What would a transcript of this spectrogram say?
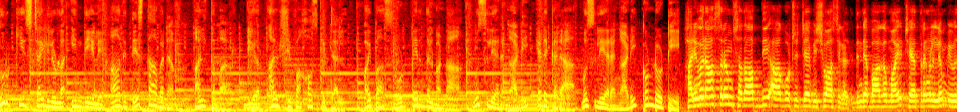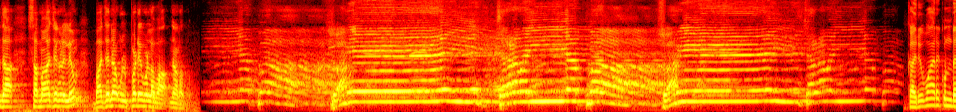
തുർക്കി സ്റ്റൈലിലുള്ള ഇന്ത്യയിലെ ആദ്യത്തെ സ്ഥാപനം അൽതമർ ഡിയർ Al Shifa hospital bypass road Perinthalmanna Musliyarangadi Edakkara Musliyarangadi Kondotty. Harivarasanam ശതാബ്ദി ആഘോഷിച്ച വിശ്വാസികൾ ഇതിന്റെ ഭാഗമായി ക്ഷേത്രങ്ങളിലും വിവിധ സമാജങ്ങളിലും ഭജന ഉൾപ്പെടെയുള്ളവ നടന്നു. സ്വാമിയേ കരുവാരക്കുണ്ട്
